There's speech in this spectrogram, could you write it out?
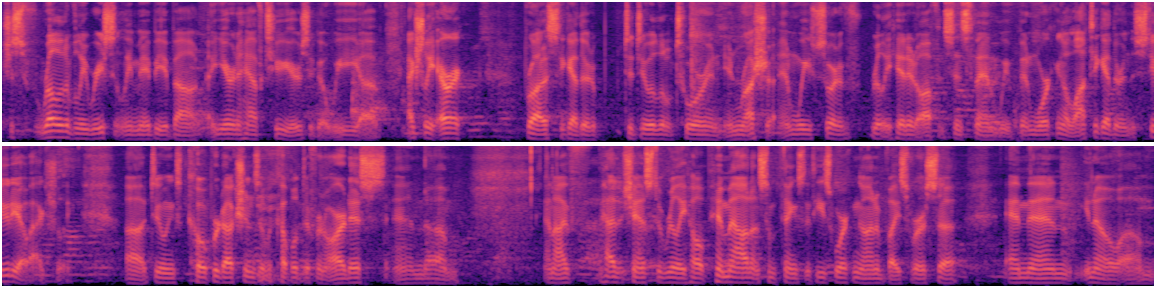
just relatively recently, maybe about a year and a half, two years ago. We uh, actually, Eric brought us together to, to do a little tour in, in Russia, and we sort of really hit it off. And since then, we've been working a lot together in the studio, actually, uh, doing co productions of a couple different artists. and um, and I've had a chance to really help him out on some things that he's working on, and vice versa. And then, you know, um,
